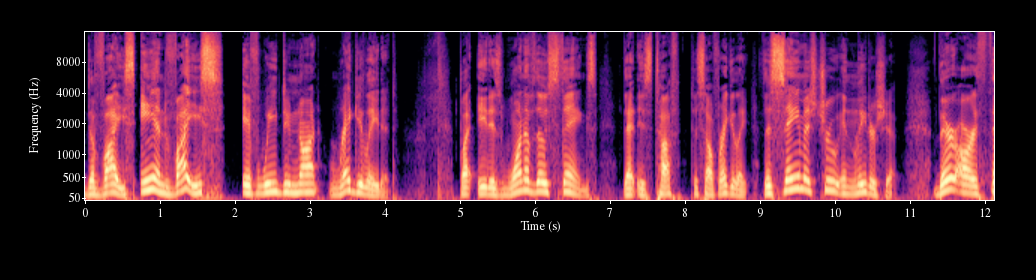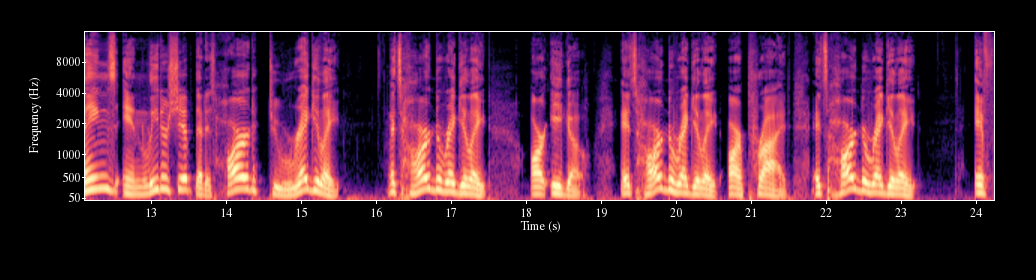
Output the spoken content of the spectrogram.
device and vice if we do not regulate it. But it is one of those things that is tough to self regulate. The same is true in leadership. There are things in leadership that is hard to regulate. It's hard to regulate our ego. It's hard to regulate our pride. It's hard to regulate if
